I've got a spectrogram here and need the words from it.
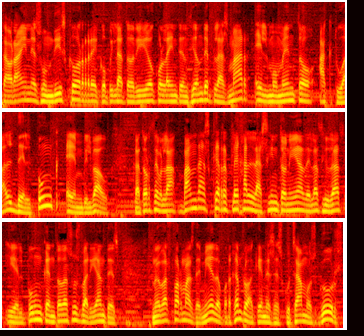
Orain es un disco recopilatorio con la intención de plasmar el momento actual del punk en Bilbao. 14 bandas que reflejan la sintonía de la ciudad y el punk en todas sus variantes. Nuevas formas de miedo, por ejemplo, a quienes escuchamos Gurs,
